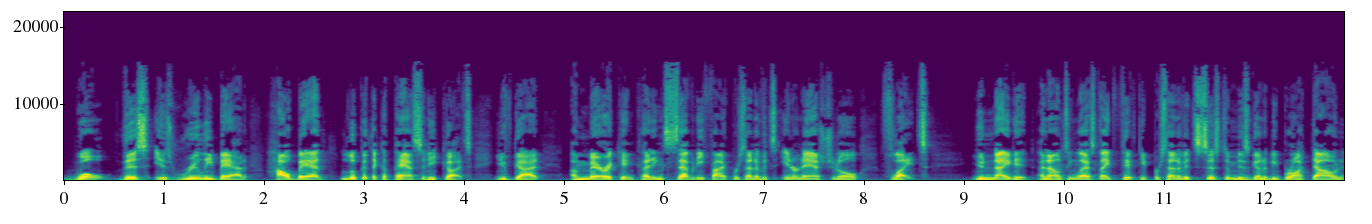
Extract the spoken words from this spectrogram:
whoa, this is really bad. How bad? Look at the capacity cuts. You've got American cutting 75% of its international flights. United announcing last night 50% of its system is going to be brought down.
